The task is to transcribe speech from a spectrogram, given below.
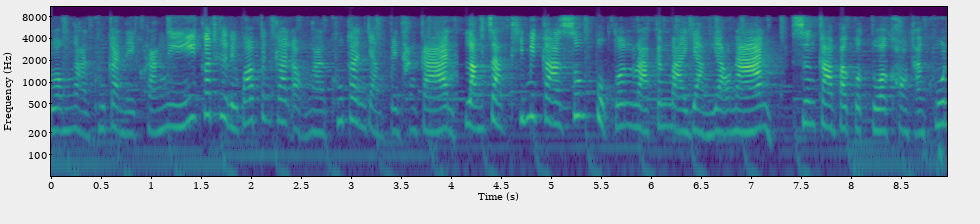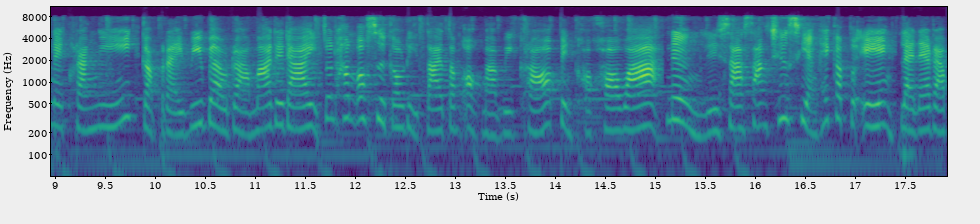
ร่วมงานคู่กันในครั้งนี้ ก็ถือได้ว่าเป็นการออกงานคู่กันอย่างเป็นทางการ หลังจากที่มีการซุ่มปลูกต้นรักกันมาอย่างยาวนาน ซึ่งการปรากฏตัวของทั้งคู่ในครั้งนี้กับไรวี่แววดราม่าใดๆจนทำเอาสื่อเกาหลีใต้ต้องออกมาวิเคราะห์เป็นข้อๆว่า 1. ลิซ่าสร้างชื่อเสียงให้กับตัวเอง และได้รับ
